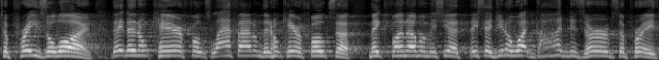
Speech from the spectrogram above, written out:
to praise the Lord. They, they don't care if folks laugh at them, they don't care if folks uh, make fun of them. It's they said, you know what? God deserves the praise.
